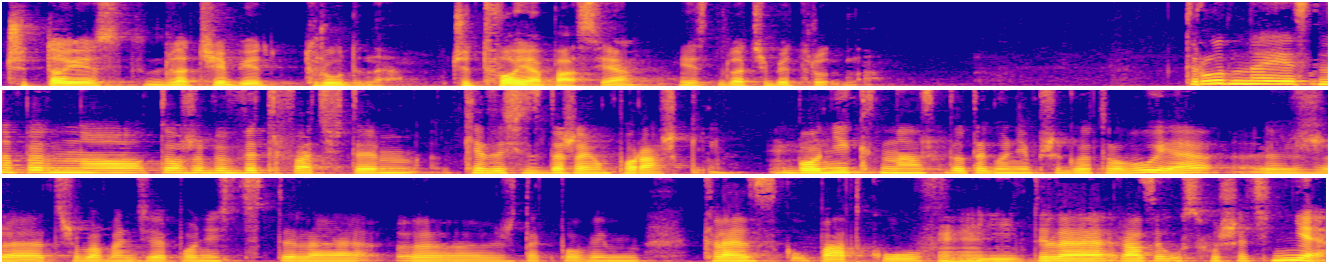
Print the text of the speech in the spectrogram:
czy to jest dla Ciebie trudne? Czy Twoja pasja jest dla Ciebie trudna? Trudne jest na pewno to, żeby wytrwać w tym, kiedy się zdarzają porażki, bo nikt nas do tego nie przygotowuje, że trzeba będzie ponieść tyle, y, że tak powiem, klęsk, upadków Mhm. i tyle razy usłyszeć nie.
